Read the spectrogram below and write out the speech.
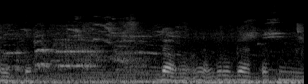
Obo. Damo na gurugatas na.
